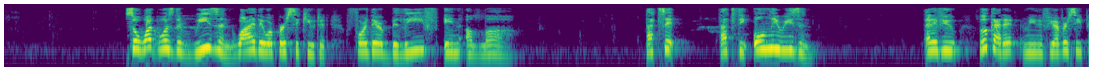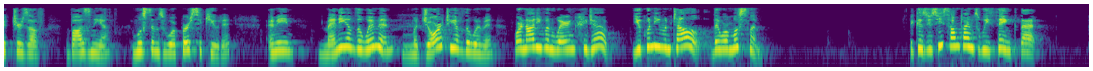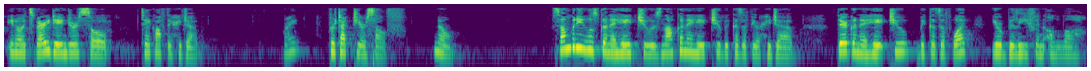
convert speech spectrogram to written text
So what was the reason why they were persecuted? For their belief in Allah. That's it. That's the only reason. And if you look at it, I mean, if you ever see pictures of Bosnia, Muslims who were persecuted, I mean, many of the women, majority of the women, were not even wearing hijab. You couldn't even tell they were Muslim. Because you see, sometimes we think that, you know, it's very dangerous, so take off the hijab. Right? Protect yourself. No. Somebody who's gonna hate you is not gonna hate you because of your hijab. They're gonna hate you because of what? Your belief in Allah.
